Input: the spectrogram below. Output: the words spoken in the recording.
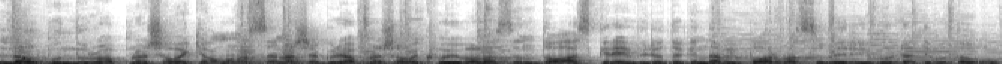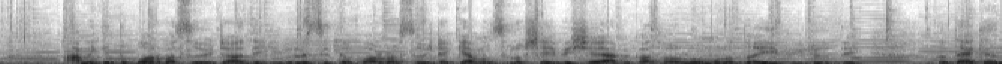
হ্যালো বন্ধুরা, আপনারা সবাই কেমন আছেন? আশা করি আপনারা সবাই খুবই ভালো আছেন। তো আজকের এই ভিডিওতে কিন্তু আমি বরবাদ ছবির রিভিউটা দেবো। তো আমি কিন্তু বরবাদ ছবিটা দেখে ফেলেছি। তো বরবাদ ছবিটা কেমন ছিল সেই বিষয়ে আমি কথা বলব মূলত এই ভিডিওতে। তো দেখেন,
